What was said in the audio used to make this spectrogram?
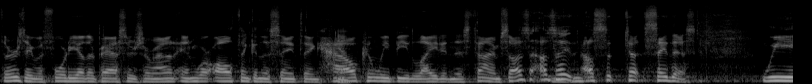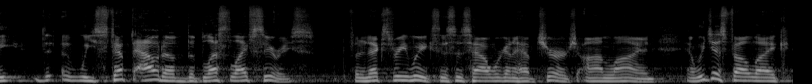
Thursday with 40 other pastors around, and we're all thinking the same thing. How can we be light in this time? So I'll, s- I'll say I'll s- t- say this: we d- we stepped out of the Blessed Life series for the next three weeks. This is how we're going to have church online, and we just felt like.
